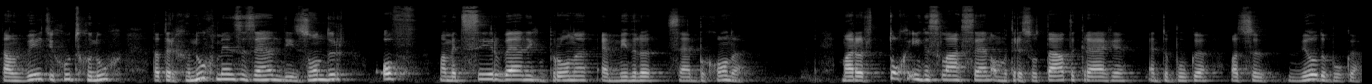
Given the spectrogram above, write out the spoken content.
dan weet je goed genoeg dat er genoeg mensen zijn die zonder of maar met zeer weinig bronnen en middelen zijn begonnen. Maar er toch in geslaagd zijn om het resultaat te krijgen en te boeken wat ze wilden boeken.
